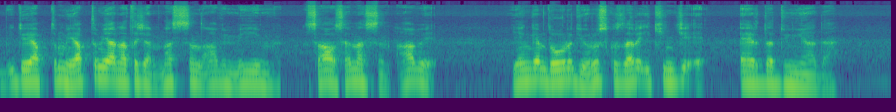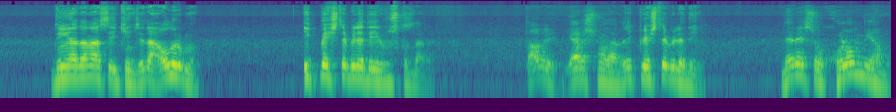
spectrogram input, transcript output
Video yaptım mı? Yaptım yarın atacağım. Nasılsın abim? İyiyim. Sağ ol sen nasılsın? Abi yengem doğru diyor. Rus kızları ikinci erda dünyada. Dünyada nasıl ikinci? Da olur mu? İlk beşte bile değil Rus kızları. Tabi yarışmalarda ilk beşte bile değil. Neresi o? Kolombiya mı?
